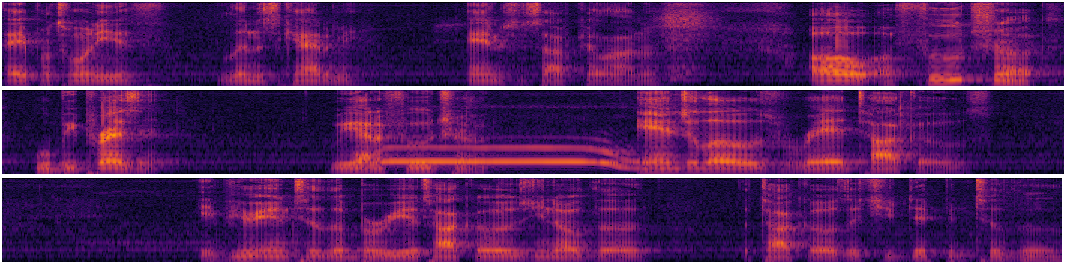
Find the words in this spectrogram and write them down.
April twentieth, Linden's Academy, Anderson, South Carolina. Oh, a food truck will be present. We got a food truck. Ooh. Angelo's Red Tacos. If you're into the burrito tacos, you know the the tacos that you dip into the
